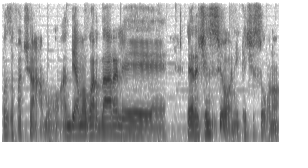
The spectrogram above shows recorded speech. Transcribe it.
cosa facciamo? Andiamo a guardare le, le recensioni che ci sono,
